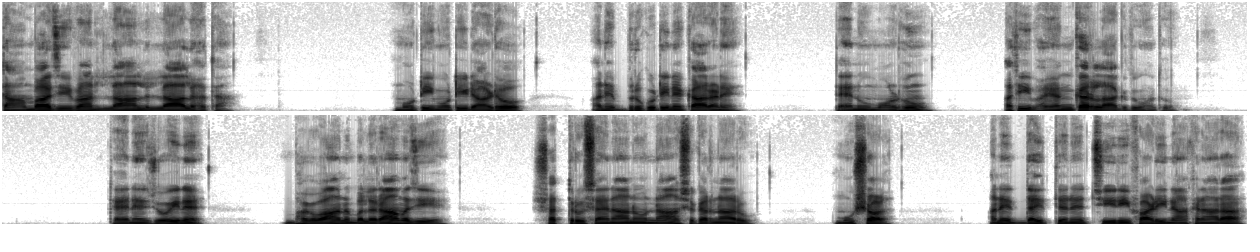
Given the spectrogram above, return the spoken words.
તાંબા જેવા લાલ લાલ હતા. મોટી મોટી દાઢો અને ભ્રુકુટીને કારણે તેનું મોઢું અતિ ભયંકર લાગતું હતું. તેને જોઈને ભગવાન બલરામજીએ શત્રુ સેનાનો નાશ કરનારું મૂષળ અને દૈત્યને ચીરી ફાડી નાખનારા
